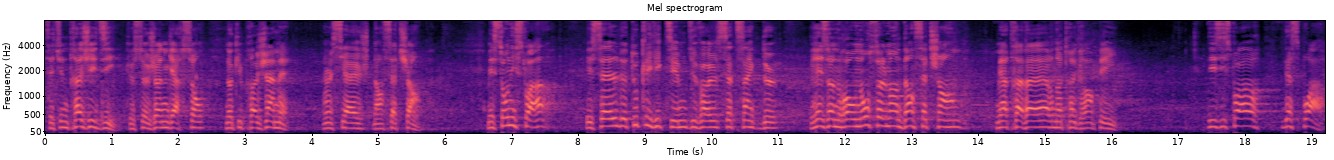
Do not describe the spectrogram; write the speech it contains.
c'est une tragédie que ce jeune garçon n'occupera jamais un siège dans cette chambre. Mais son histoire et celle de toutes les victimes du vol 752 résonneront non seulement dans cette chambre, mais à travers notre grand pays. Des histoires d'espoir,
